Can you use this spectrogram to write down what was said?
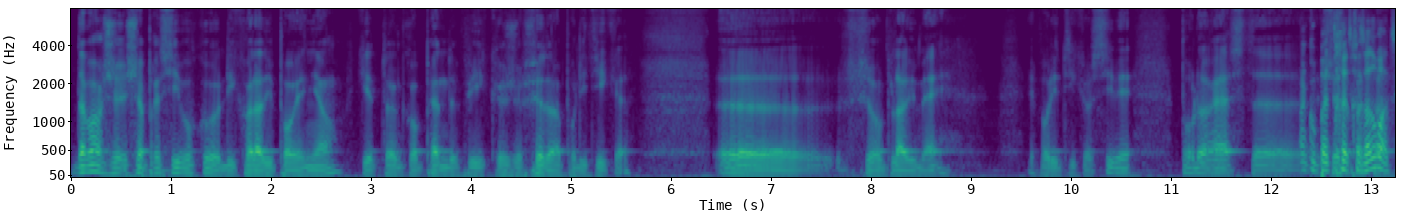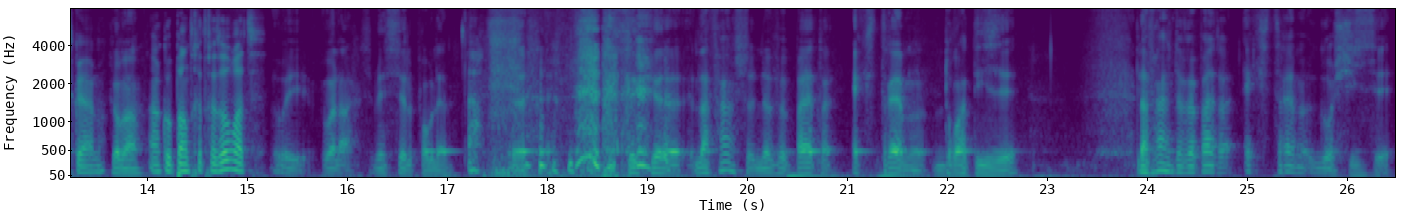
D'abord, j'apprécie beaucoup Nicolas Dupont-Aignan, qui est un copain depuis que je fais de la politique, euh, sur le plan humain et politique aussi, mais pour le reste... Euh, un copain très très à droite quand même. Comment? Un copain très très à droite. Oui, voilà, mais c'est le problème. Ah. Euh, c'est que la France ne veut pas être extrême droitisée, la France ne veut pas être extrême gauchisée,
